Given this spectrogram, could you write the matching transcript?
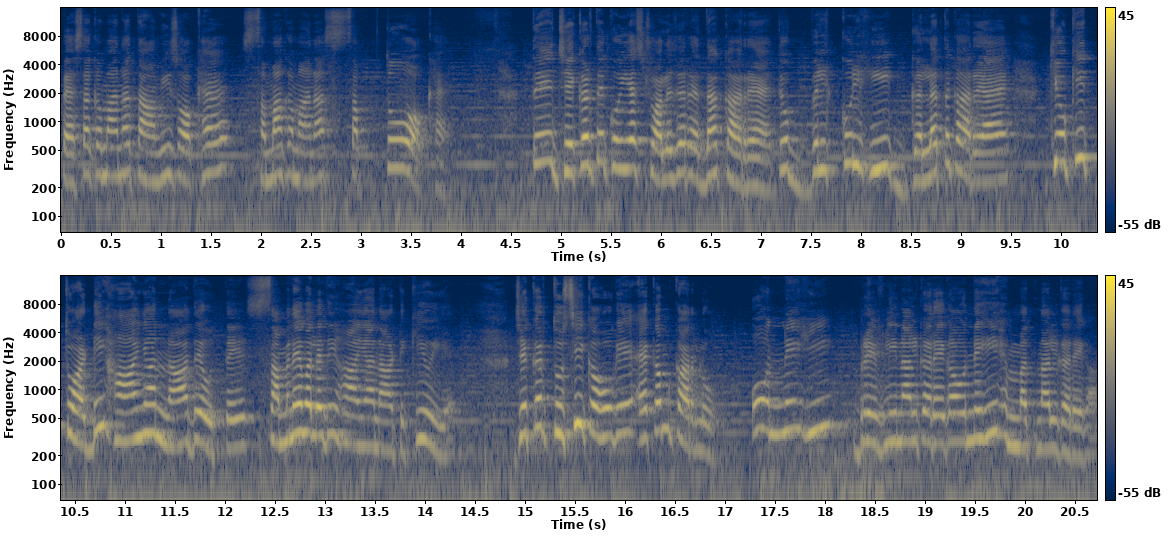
ਪੈਸਾ ਕਮਾਉਣਾ ਤਾਂ ਵੀ ਸੌਖਾ ਹੈ, ਸਮਾਂ ਕਮਾਉਣਾ ਸਭ ਤੋਂ ਔਖਾ ਹੈ। ਤੇ ਜੇਕਰ ਤੇ ਕੋਈ ਐਸਟ੍ਰੋਲੋਜਰ ਐਦਾਂ ਕਰ ਰਿਹਾ ਹੈ ਤੇ ਉਹ ਬਿਲਕੁਲ ਹੀ ਗਲਤ ਕਰ ਰਿਹਾ ਹੈ, ਕਿਉਂਕਿ ਤੁਹਾਡੀ ਹਾਂ ਜਾਂ ਨਾ ਦੇ ਉੱਤੇ, ਸਾਹਮਣੇ ਵਾਲੇ ਦੀ ਹਾਂ ਜਾਂ ਨਾ ਟਿਕੀ ਹੋਈ ਹੈ। ਜੇਕਰ ਤੁਸੀਂ ਕਹੋਗੇ, ਇਹ ਕੰਮ ਕਰ ਲਓ। ਉਹ ਉਨੇ ਹੀ ਬਰੇਵਲੀ ਨਾਲ ਕਰੇਗਾ ਉਨੇ ਹੀ ਹਿੰਮਤ ਨਾਲ ਕਰੇਗਾ।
